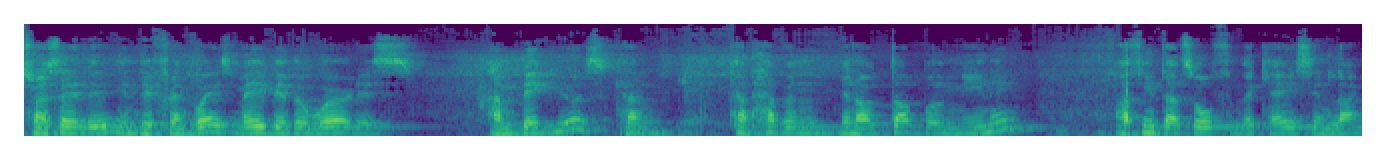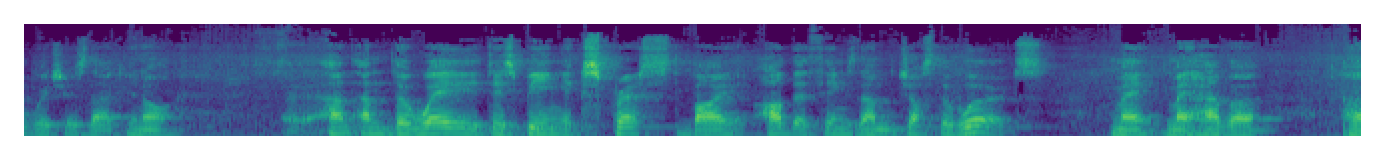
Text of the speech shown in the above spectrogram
translated in different ways. Maybe the word is ambiguous, can can have a you know double meaning. I think that's often the case in languages that you know, and and the way it is being expressed by other things than just the words may may have a, a,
